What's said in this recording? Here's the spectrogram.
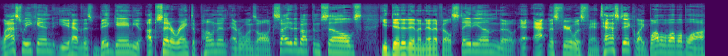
Last weekend, you have this big game, you upset a ranked opponent, everyone's all excited about themselves. You did it in an NFL stadium, the atmosphere was fantastic, like blah blah blah blah blah.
